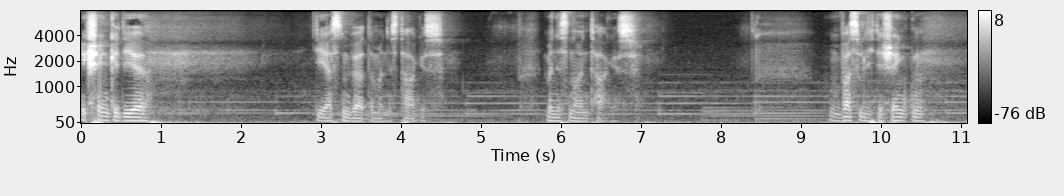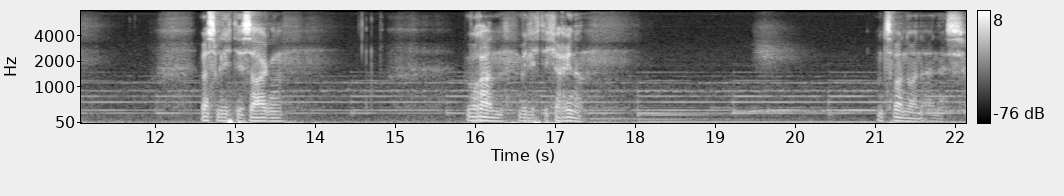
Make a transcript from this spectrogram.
Ich schenke dir die ersten Wörter meines Tages, meines neuen Tages. Und was will ich dir schenken? Was will ich dir sagen? Woran will ich dich erinnern? Und zwar nur an eines.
